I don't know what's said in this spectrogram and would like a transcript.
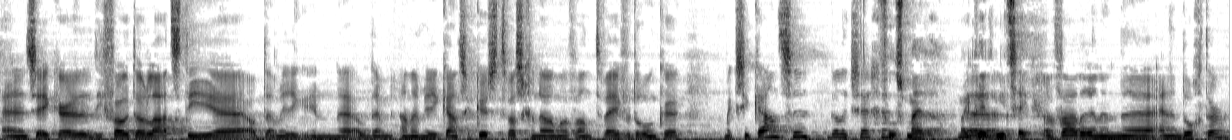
En zeker die foto laatst die eh, op, de Ameri- in, op de, aan de Amerikaanse kust was genomen van twee verdronken Mexicaanse, wil ik zeggen. volgens mij wel, maar ik weet het niet zeker. Een vader en een, en een dochter.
